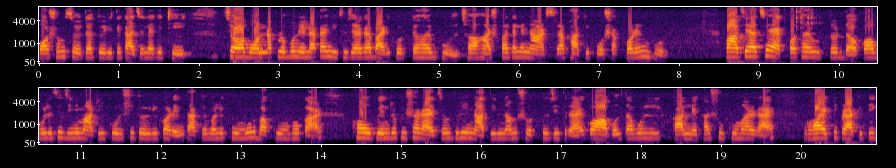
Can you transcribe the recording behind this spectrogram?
পশম সোয়েটার তৈরিতে কাজে লাগে ঠিক। চ, বন্যাপ্রবণ এলাকায় নিচু জায়গায় বাড়ি করতে হয় ভুল। ছ, হাসপাতালে নার্সরা খাকি পোশাক পরেন ভুল। পাঁচে আছে, এক কথায় উত্তর দাও। ক বলেছে, যিনি মাটির কলসি তৈরি করেন, তাকে বলে কুমুর বা কুম্ভকার। খ, উপেন্দ্র কিশোর রায়চৌধুরীর নাতির নাম সত্যজিৎ রায়। গ, আবল তাবল কার লেখা সুকুমার রায়। ঘ, একটি প্রাকৃতিক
